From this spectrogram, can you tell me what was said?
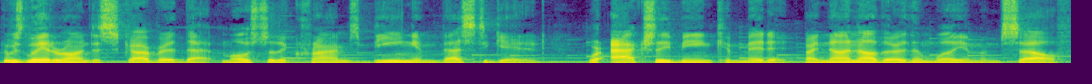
It was later on discovered that most of the crimes being investigated were actually being committed by none other than William himself.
